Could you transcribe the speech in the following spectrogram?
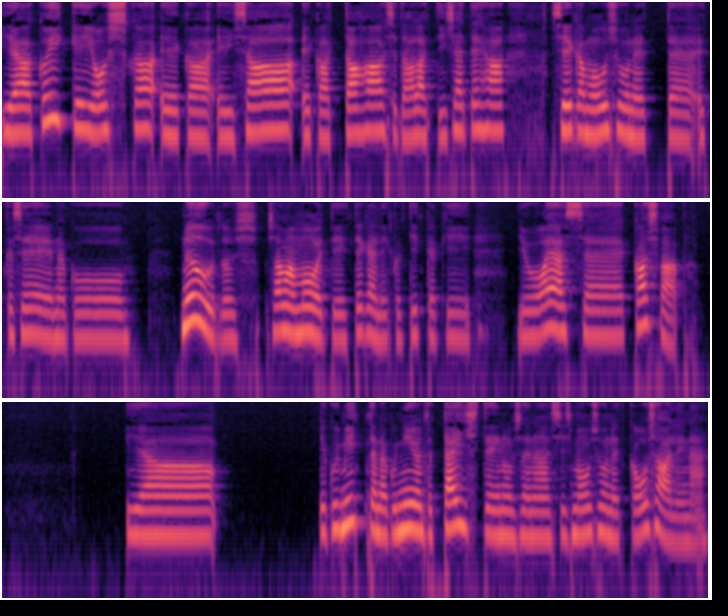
ja kõik ei oska ega ei saa ega taha seda alati ise teha. seega ma usun, et, et ka see nagu nõudlus samamoodi tegelikult ikkagi ju ajas kasvab. ja, ja kui mitte nagu nii-öelda täisteenusena, siis ma usun, et ka osaline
